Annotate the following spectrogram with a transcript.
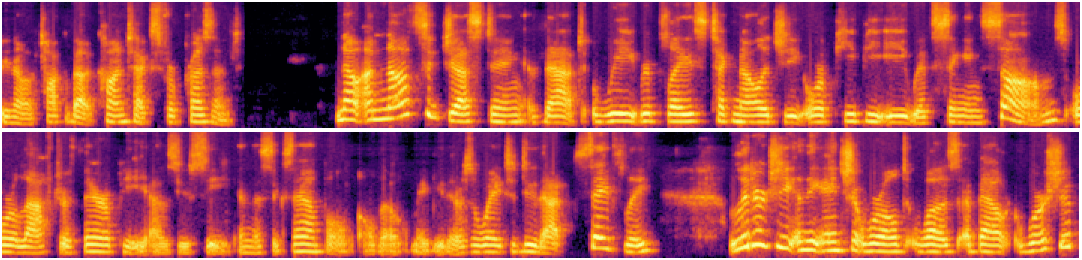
you know talk about context for present. Now i'm not suggesting that we replace technology or ppe with singing psalms or laughter therapy as you see in this example although maybe there's a way to do that safely. Liturgy in the ancient world was about worship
